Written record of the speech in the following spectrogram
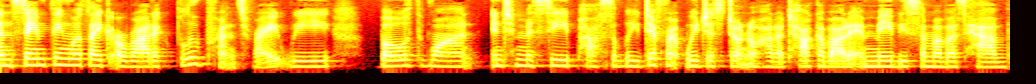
And same thing with like erotic blueprints, right? We both want intimacy, possibly different. We just don't know how to talk about it. And maybe some of us have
